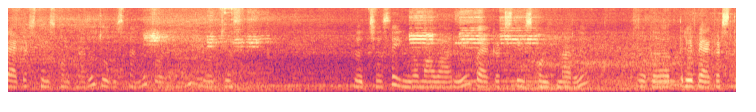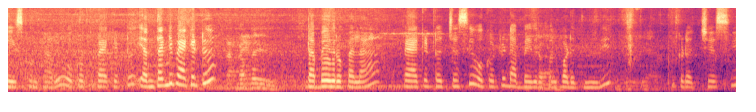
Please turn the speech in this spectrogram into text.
ప్యాకెట్స్ తీసుకుంటున్నారు. చూపిస్తాను చూడండి. వచ్చేసి ఇవి వచ్చేసి ఇంకా మా వారు ప్యాకెట్స్ తీసుకుంటున్నారు. ఒక త్రీ ప్యాకెట్స్ తీసుకుంటున్నారు. ఒక్కొక్క ప్యాకెట్. ఎంతండి ప్యాకెట్? డెబ్బై ఐదు రూపాయల? ప్యాకెట్ వచ్చేసి ఒకటి డెబ్బై ఐదు రూపాయలు పడుతుంది. ఇక్కడ వచ్చేసి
